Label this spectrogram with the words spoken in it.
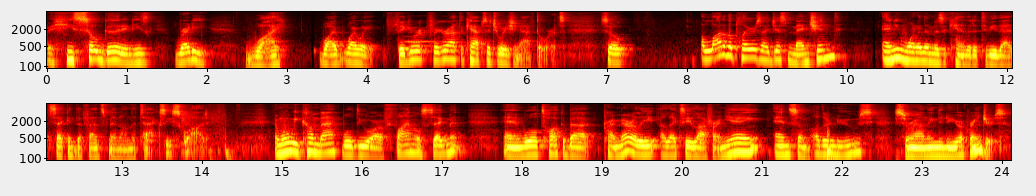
he's so good and he's ready, why why why wait? Figure figure out the cap situation afterwards. So a lot of the players I just mentioned, any one of them is a candidate to be that second defenseman on the taxi squad. And when we come back, we'll do our final segment and we'll talk about primarily Alexis Lafreniere and some other news surrounding the New York Rangers.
